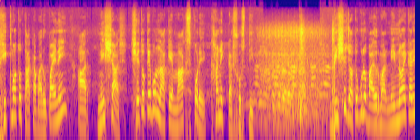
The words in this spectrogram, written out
ঠিকমতো তাকাবার উপায় নেই, আর নিঃশ্বাস, সে তো কেবল নাকে মাস্ক পরে খানিকটা স্বস্তি। বিশ্বে যতগুলো বায়ুর মান নির্ণয়কারী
